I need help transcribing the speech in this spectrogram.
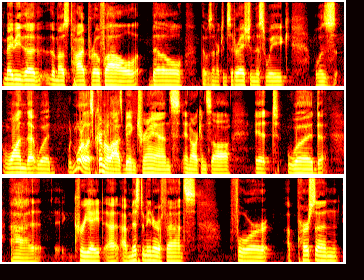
maybe the the most high profile bill that was under consideration this week was one that would would more or less criminalize being trans in Arkansas. It would uh, create a, a misdemeanor offense for a person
